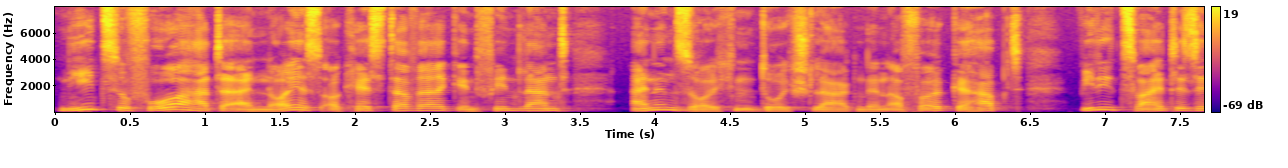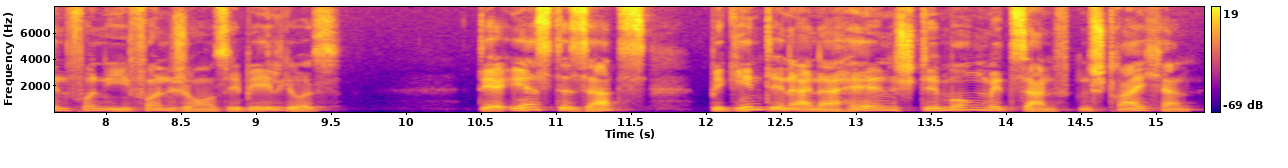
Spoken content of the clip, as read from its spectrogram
Nie zuvor hatte ein neues Orchesterwerk in Finnland einen solchen durchschlagenden Erfolg gehabt wie die zweite Sinfonie von Jean Sibelius. Der erste Satz beginnt in einer hellen Stimmung mit sanften Streichern.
